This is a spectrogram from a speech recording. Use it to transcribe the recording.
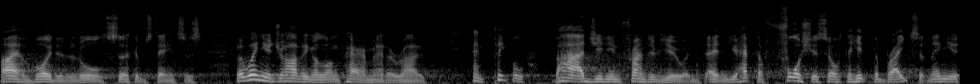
I avoid it at all circumstances. But when you're driving along Parramatta Road and people barge in in front of you and, and you have to force yourself to hit the brakes and then you.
